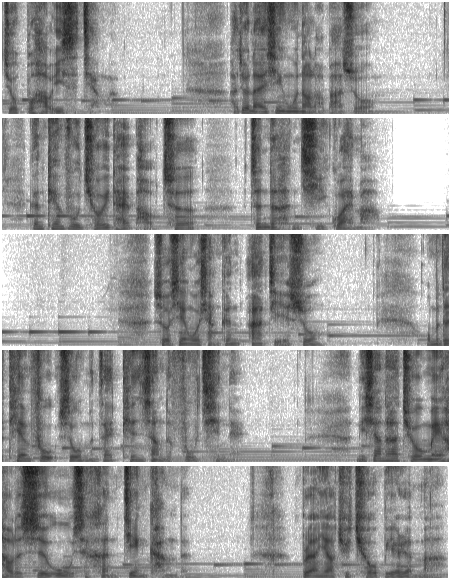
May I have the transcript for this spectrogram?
就不好意思讲了。他就来信问到老爸说：“跟天父求一台跑车。”真的很奇怪吗？首先，我想跟阿杰说，我们的天父是我们在天上的父亲呢。你向他求美好的事物是很健康的，不然要去求别人吗？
